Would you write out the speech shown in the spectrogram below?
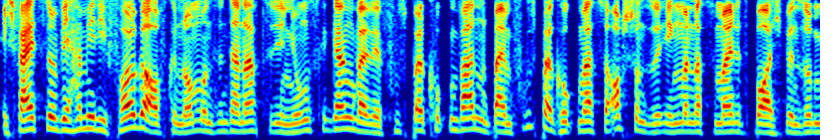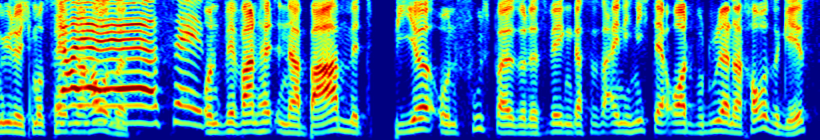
Ich weiß nur, wir haben hier die Folge aufgenommen und sind danach zu den Jungs gegangen, weil wir Fußball gucken waren. Und beim Fußball gucken warst du auch schon so irgendwann, dass du meintest, boah, ich bin so müde, ich muss safe Ja, nach Hause. ja, ja, safe. Und wir waren halt in der Bar mit Bier und Fußball, so deswegen, das ist eigentlich nicht der Ort, wo du dann nach Hause gehst.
